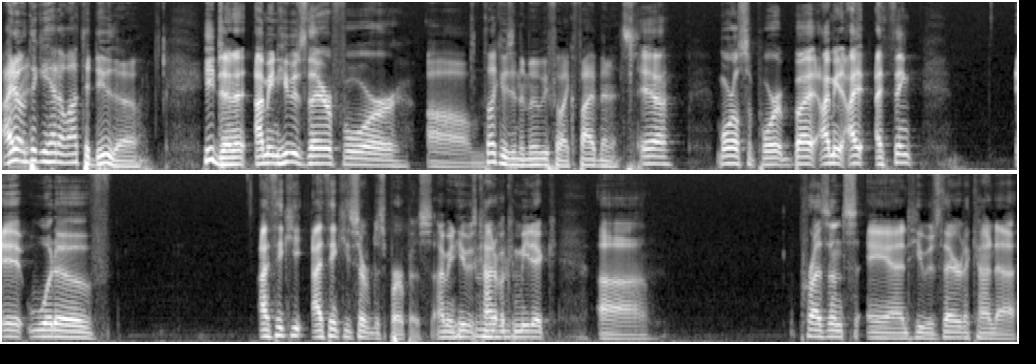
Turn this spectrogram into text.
I don't think he had a lot to do though. he didn't. I mean, he was there for um, I feel like he was in the movie for like five minutes. yeah, moral support. But I mean, I I think it would have. I think he I think he served his purpose. I mean, he was kind of a comedic uh, presence, and he was there to kind of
